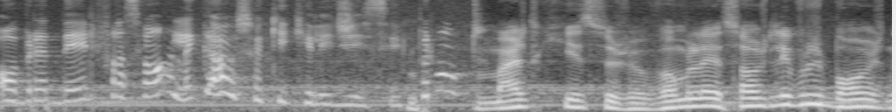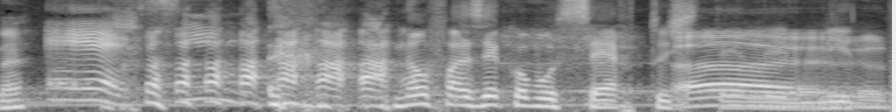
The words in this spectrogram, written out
obra dele e falar assim: ó, legal isso aqui que ele disse. Pronto. Mais do que isso, Ju. Vamos ler só os livros bons, né? É, sim. Não fazer como certos telemitas.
